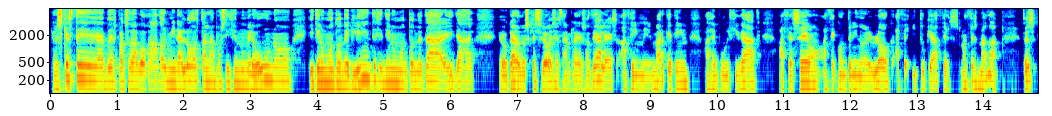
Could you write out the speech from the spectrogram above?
pero es que este despacho de abogados, míralo, está en la posición número uno y tiene un montón de clientes y tiene un montón de tal y tal. Pero claro, pues que si lo ves, está en redes sociales, hace email marketing, hace publicidad, hace SEO, hace contenido en el blog, hace... ¿y tú qué haces? No haces nada. Entonces,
